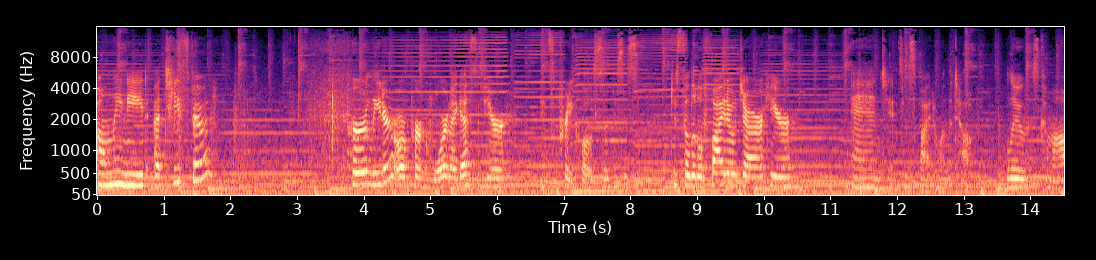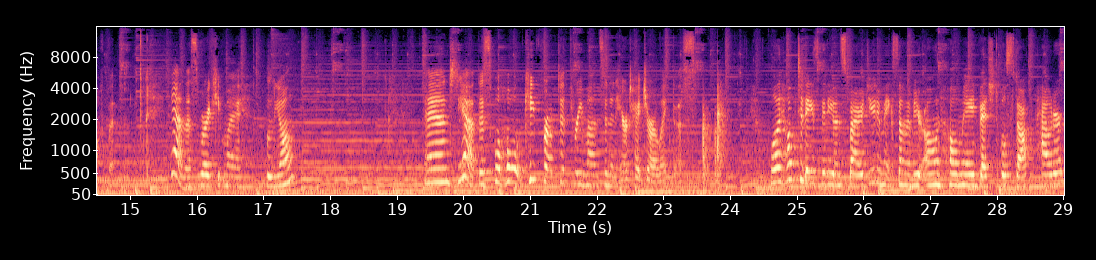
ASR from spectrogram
only need a teaspoon per liter or per quart, I guess, if you're, it's pretty close. So this is just a little Fido jar here, and it says Fido on the top. The blue has come off, but yeah, that's where I keep my bouillon. And yeah, this will hold, keep for up to three months in an airtight jar like this. Well, I hope today's video inspired you to make some of your own homemade vegetable stock powder.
